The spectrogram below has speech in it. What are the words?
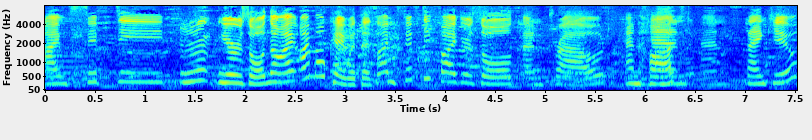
I'm 50 mm, years old. No, I, I'm okay with this. I'm 55 years old and proud And hot. And, and thank you.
